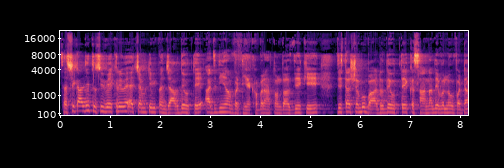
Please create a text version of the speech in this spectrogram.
ਸਤਿ ਸ਼੍ਰੀ ਅਕਾਲ ਜੀ, ਤੁਸੀਂ ਵੇਖ ਰਹੇ ਹੋ ਐਚਐਮਟੀਵੀ ਪੰਜਾਬ ਦੇ ਉੱਤੇ। ਅੱਜ ਦੀਆਂ ਵੱਡੀਆਂ ਖਬਰਾਂ ਤੁਹਾਨੂੰ ਦੱਸ ਦਈਏ ਕਿ ਜਿਸ ਤਰ੍ਹਾਂ ਸ਼ੰਭੂ ਬਾਰਡਰ ਦੇ ਉੱਤੇ ਕਿਸਾਨਾਂ ਦੇ ਵੱਲੋਂ ਵੱਡਾ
